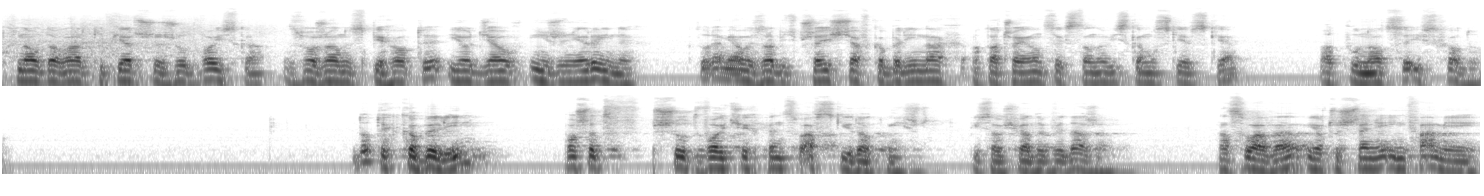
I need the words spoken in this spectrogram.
tchnął do walki pierwszy rzut wojska, złożony z piechoty i oddziałów inżynieryjnych, które miały zrobić przejścia w kobylinach otaczających stanowiska moskiewskie od północy i wschodu. Do tych kobylin poszedł w przód Wojciech Pęcławski, rotmistrz, pisał świadek wydarzeń. Na sławę i oczyszczenie infamii.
